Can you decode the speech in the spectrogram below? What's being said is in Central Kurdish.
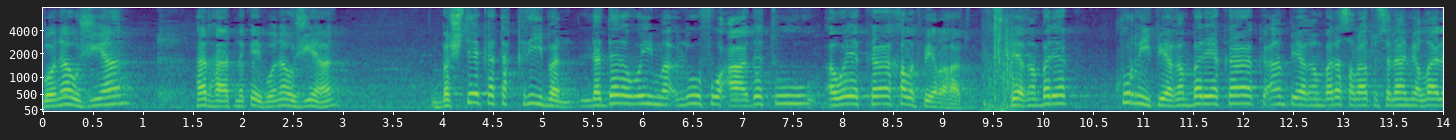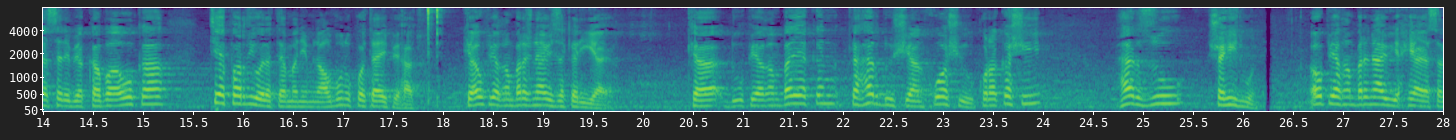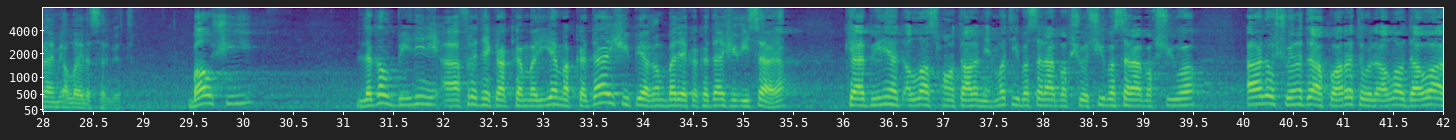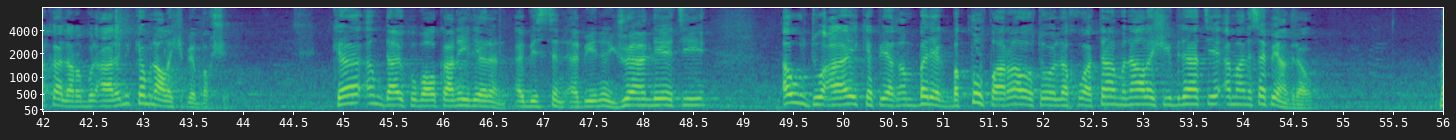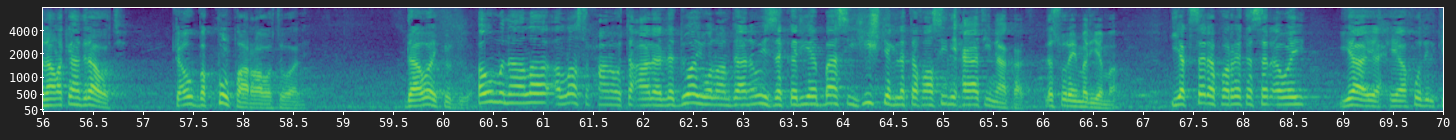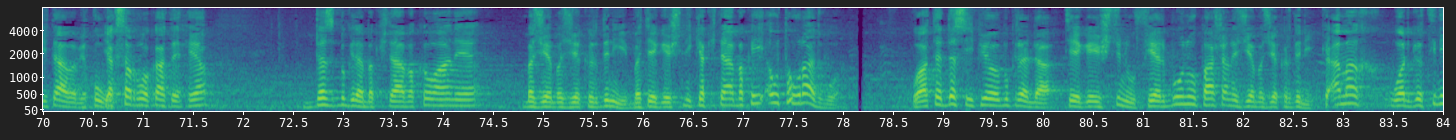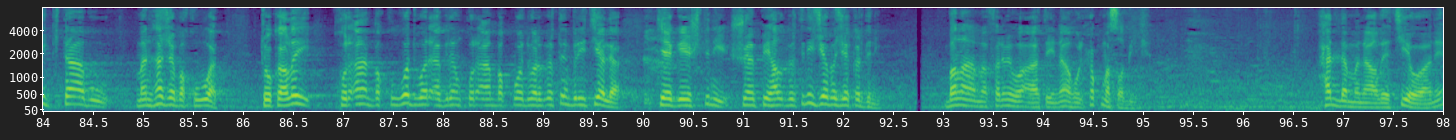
بۆ ناو ژیان هەر هاتنەکەی بۆ ناو ژیان بە شتێکە تەقریبن لە دەرەوەی مەلوف و عادەت و ئەوەیە کە خەڵک پێی ڕاهاتوو پێغەمبەرێک کوڕی پێغەمبەرێکە کە ئەم پێغەمبەرە سەڵات و سەلامی اللای لەسەر بێ کە باوکە تێپەڕیوە لە تەمەنی مناڵبوون و کۆتایی پێهات کە ئەو پێغەمبەرش ناوی زەکەریایە کە دوو پێغەمبەرێکن کە هەردووشیان خۆشی و کوڕەکەشی هەر زوو شەهید بوون ئەو پێغەمبەرە ناوی یحیایە سەلامی ئەڵی لەسەر بێت باوکی لەگەڵ بینینی ئافرەتێکە کە مەریەمە کە دایشی پێغەمبەرێکە کە داشی ئیسایە کە بینێت ئەلله سبحانتالە نیحمەتی بەسەرا بەخشوەچی بەسەرا بەخشیوە ئالە شوێنەدا ئەپارێتەوە لە ئەڵا داواکە لە ڕب العالمی کە مناڵێکی پێ بەخشێت کە ئەم دایک و باوکانەی لێرن ئەبیستن ئەبینن گوێیان لێتی ئەو دوعای کە پێغەمبەرێک بە کوڵ پاراوەتەوە لەخوا تا مناڵێکی بداتێ ئەمان لەسەر پێیان دراوە مناڵەکان دراوت کە ئەو بە کوڵ پاڕاوەتەوەێ داوای کردو ئەو مناڵە ئەله سبحانەوە تعاالە لە دوای وەڵامدانەوەی زەکەریە باسی هیچ شتێک لە تەفاسیلی حیاتی ناکات لە سوورەی مەریەمە یەکسرە پەڕێتە سەر ئەوەی یا یحیا خود الكتاب بقوة یەکسەر ڕۆکاتە حیا دەست بگرە بە کتابەکەوانێ بە جێبەجێکردنی بە تێگەشتنی کە کتابەکەی ئەو تەورات بووە واتە دەستی پێوە بکرە لە تێگەیشتن و فێربوون و پاشانە جێبەجێکردنی کە ئەمە وەرگرتنی کتاب و منهجە بە قووەت تۆکەڵی قورآن بە قووەت وەرئەگرن قورآن بە قووەت وەرگتن بریتە لە تێگەیشتنی شوێن پێ هەڵگرتنی جێبەجێکردنی بەڵامە فەرمی وە ئاتی ناهول حکومە سەبی هەر لە مناڵێتیەوانێ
